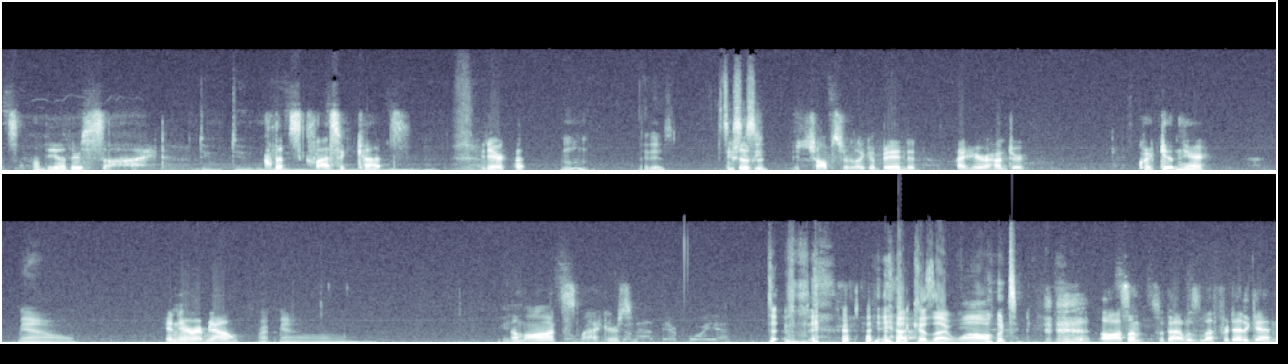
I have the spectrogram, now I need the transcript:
It's on the other side. Do, do, Clips, classic cuts. Need a haircut? Hmm. It is. Actually, CCC. looks the chops are like abandoned. I hear a hunter. Quick, get in here! Meow. In here, right meow. Right, meow. Come on, slackers. Come out there for you. yeah, because I won't. Awesome. So that was Left 4 Dead again.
